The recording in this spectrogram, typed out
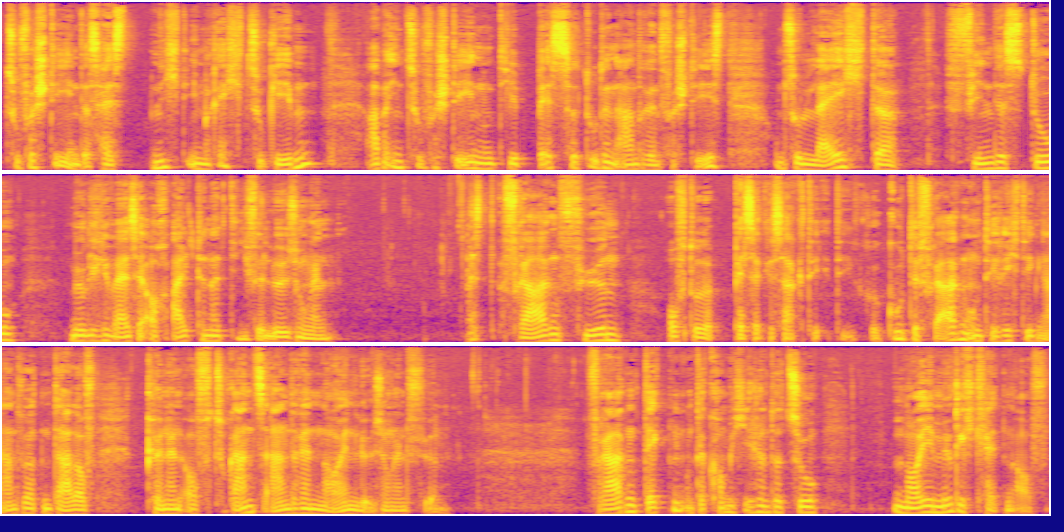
zu verstehen. Das heißt, nicht ihm Recht zu geben, aber ihn zu verstehen. Und je besser du den anderen verstehst, umso leichter findest du möglicherweise auch alternative Lösungen. Das heißt, Fragen führen oft, oder besser gesagt, die, die gute Fragen und die richtigen Antworten darauf können oft zu ganz anderen neuen Lösungen führen. Fragen decken, und da komme ich hier schon dazu, neue Möglichkeiten auf.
